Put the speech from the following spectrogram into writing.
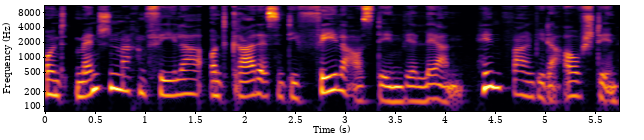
Und Menschen machen Fehler und gerade es sind die Fehler, aus denen wir lernen. Hinfallen, wieder aufstehen.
